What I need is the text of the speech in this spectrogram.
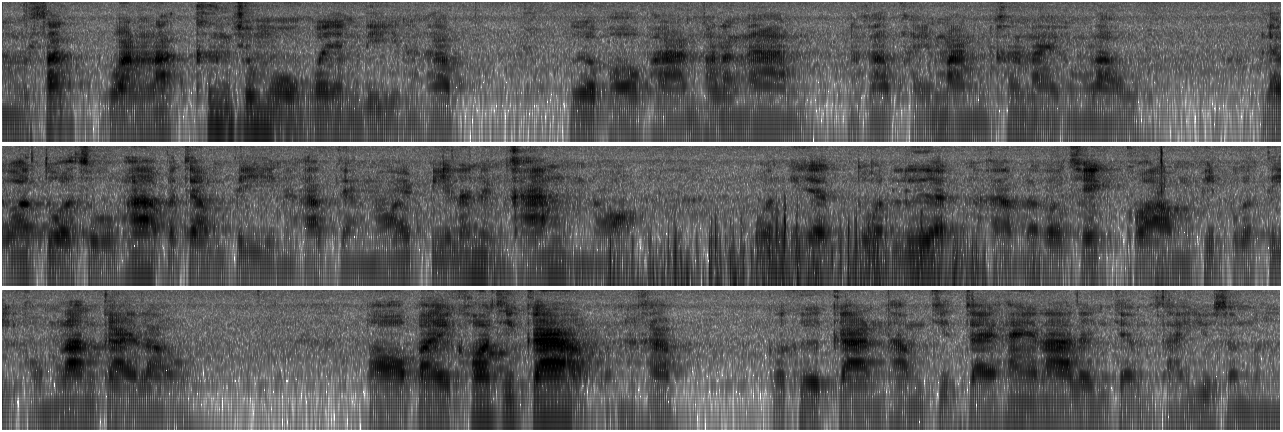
ำสักวันละครึ่งชั่วโมงก็ยังดีนะครับ เพื่อเผาผลาญพลังงานนะครับ ไขมันข้างในของเรา แล้วก็ตรวจสุขภาพประจำปีนะครับ อย่างน้อยปีละหนึ่งครั้งเนาะควรที่จะตรวจเลือดนะครับ แล้วก็เช็คความผิดปกติของร่างกายเรา ต่อไปข้อที่9นะครับ ก็คือการทำจิตใจให้ร่าเริงแจ่มใสอยู่เสมอ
